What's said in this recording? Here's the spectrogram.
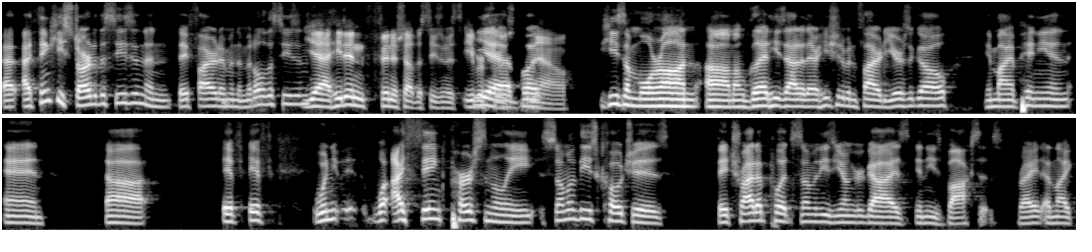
I think he started the season and they fired him in the middle of the season. Yeah, he didn't finish out the season. It's Eberflus yeah, but now. He's a moron. Um, I'm glad he's out of there. He should have been fired years ago, in my opinion. And uh, if if when you what I think personally, some of these coaches they try to put some of these younger guys in these boxes, right? And like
